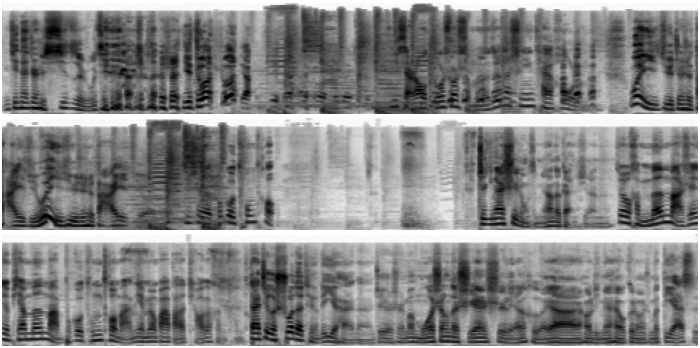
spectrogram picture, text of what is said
你今天真是惜字如金啊！真的是，你多说两句。你想让我多说什么呢？就是他声音太厚了嘛。问一句真是答一句，问一句真是答一句。就是不够通透。这应该是一种怎么样的感觉呢？就很闷嘛，时间就偏闷嘛，不够通透嘛，你也没有办法把它调得很通透。但这个说的挺厉害的，这个是什么魔声的实验室联合呀，然后里面还有各种什么 DS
